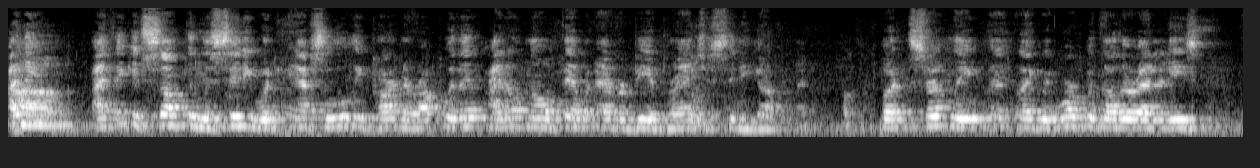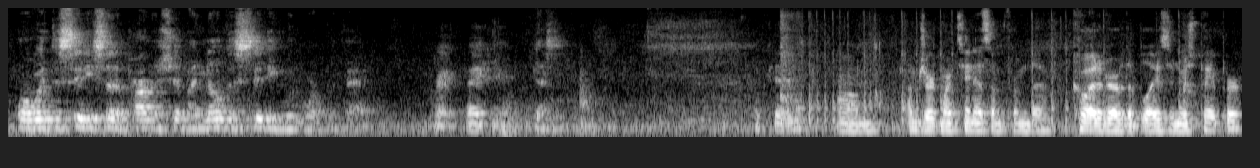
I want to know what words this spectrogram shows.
I think, Um, I think it's something the city would absolutely partner up with it. I don't know if that would ever be a branch of city government. But certainly, uh, like we work with other entities or with the city set of partnership, I know the city would work with that. Great, thank you. Yes. Okay, um, I'm Jerk Martinez. I'm from the co-editor of the Blazer newspaper.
